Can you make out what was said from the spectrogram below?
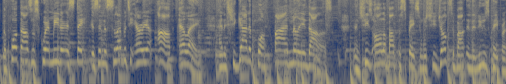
the 4,000 square meter estate is in the celebrity area of LA, and she got it for $5 million. And she's all about the space in which she jokes about in the newspaper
